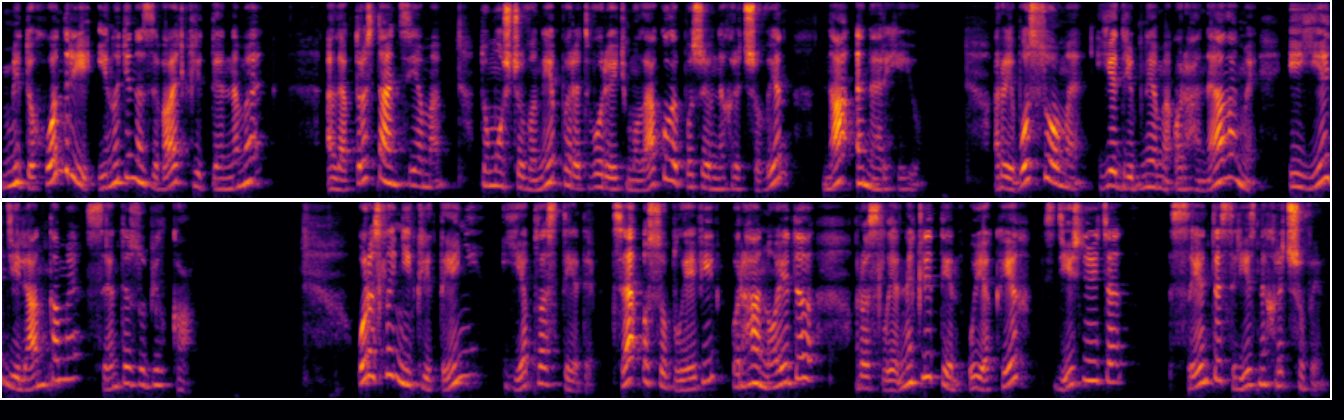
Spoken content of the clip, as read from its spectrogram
Мітохондрії іноді називають клітинними електростанціями, тому що вони перетворюють молекули поживних речовин на енергію. Рибосоми є дрібними органелами і є ділянками синтезу білка. У рослинній клітині є пластиди. Це особливі органоїди рослинних клітин, у яких здійснюється синтез різних речовин.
